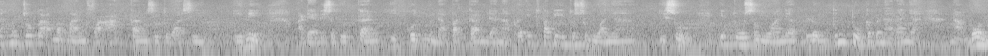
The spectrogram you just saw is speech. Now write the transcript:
yang mencoba memanfaatkan situasi ini. Ada yang disebutkan ikut mendapatkan dana proyek itu, tapi itu semuanya isu. Itu semuanya belum tentu kebenarannya. Namun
